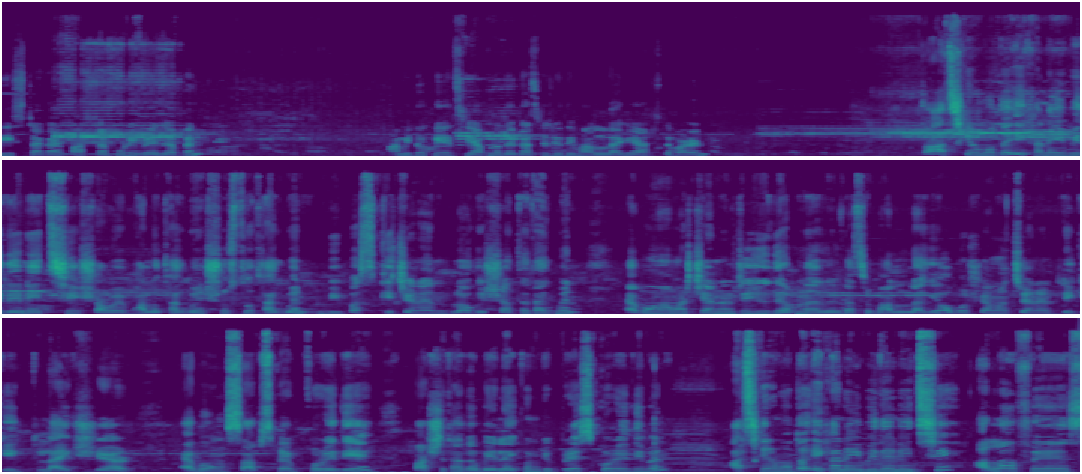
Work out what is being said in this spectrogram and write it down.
বিশ টাকায় পাঁচটা পুরি পেয়ে যাবেন। আমি তো খেয়েছি, আপনাদের কাছে যদি ভালো লাগে আসতে পারেন। তো আজকের মতো এখানেই বিদায় নিচ্ছি। সবাই ভালো থাকবেন, সুস্থ থাকবেন। বিপাস কিচেন অ্যান্ড ব্লগের সাথে থাকবেন। এবং আমার চ্যানেলটি যদি আপনাদের কাছে ভালো লাগে, অবশ্যই আমার চ্যানেলটিকে একটু লাইক, শেয়ার এবং সাবস্ক্রাইব করে দিয়ে পাশে থাকা বেল আইকনটি প্রেস করে দিবেন। আজকের মতো এখানেই বিদায় নিচ্ছি। আল্লাহ হাফেজ।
